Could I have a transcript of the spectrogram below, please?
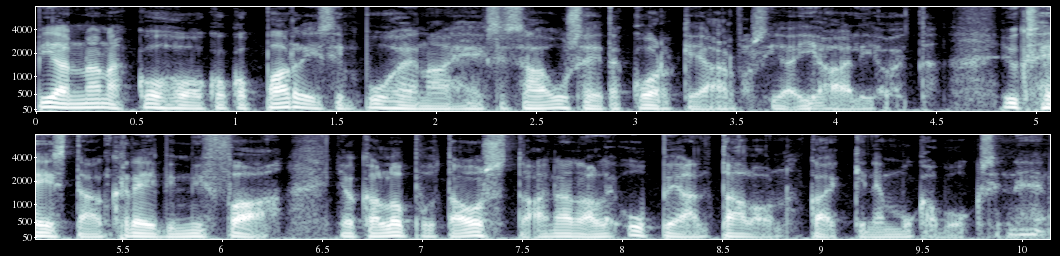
Pian Nana kohoo koko Pariisin puheenaiheeksi saa useita korkea-arvoisia ihailijoita. Yksi heistä on Kreivi Myfa, joka lopulta ostaa Nanalle upean talon kaikkinen mukavuuksineen.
